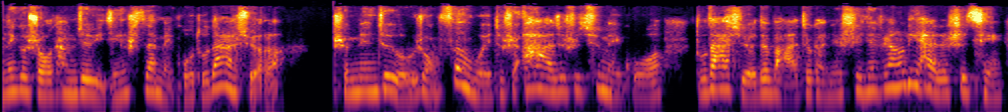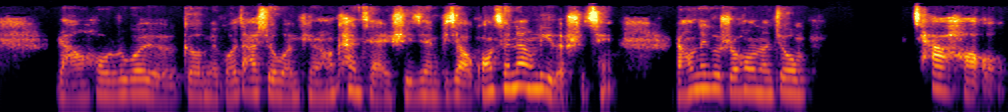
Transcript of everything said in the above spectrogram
那个时候他们就已经是在美国读大学了。身边就有一种氛围，就是啊，就是去美国读大学，对吧？就感觉是一件非常厉害的事情。然后，如果有一个美国大学文凭，然后看起来是一件比较光鲜亮丽的事情。然后那个时候呢，就恰好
